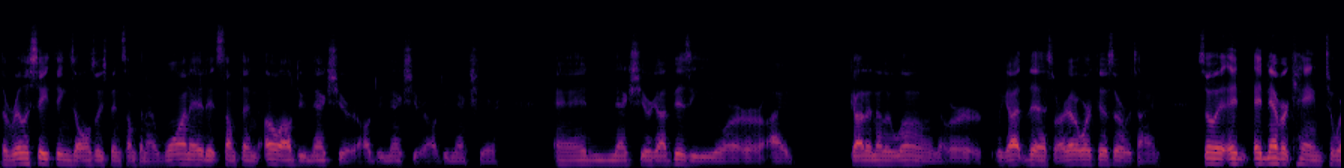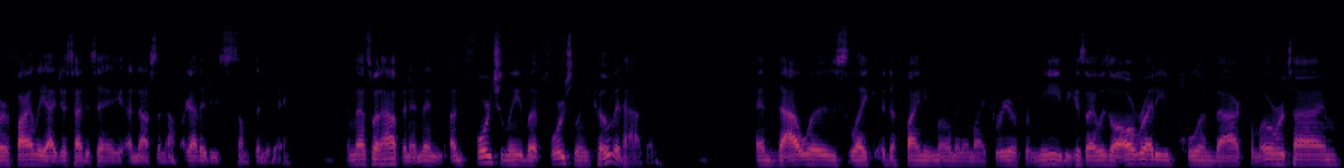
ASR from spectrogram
the real estate thing's always been something I wanted. It's something, oh, I'll do next year. I'll do next year. I'll do next year. And next year got busy, or I got another loan, or we got this, or I got to work this overtime. So it, it never came to where finally I just had to say, enough's enough. I got to do something today. And that's what happened. And then unfortunately, but fortunately, COVID happened. And that was like a defining moment in my career for me because I was already pulling back from overtime.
